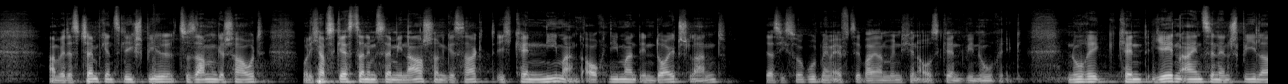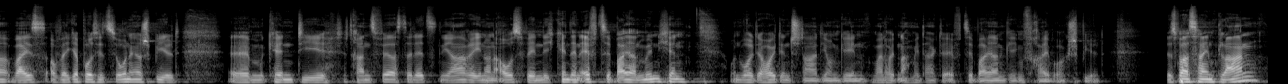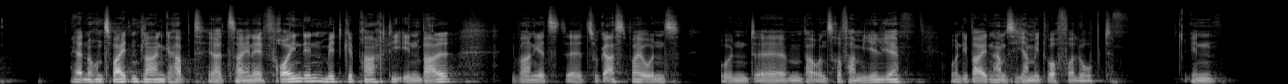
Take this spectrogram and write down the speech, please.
haben wir das Champions League-Spiel zusammengeschaut. Und ich habe es gestern im Seminar schon gesagt, ich kenne niemand, auch niemand in Deutschland, der sich so gut mit dem FC Bayern München auskennt wie Nurik. Nurik kennt jeden einzelnen Spieler, weiß, auf welcher Position er spielt, ähm, kennt die Transfers der letzten Jahre in- und auswendig, kennt den FC Bayern München und wollte heute ins Stadion gehen, weil heute Nachmittag der FC Bayern gegen Freiburg spielt. Das war sein Plan. Er hat noch einen zweiten Plan gehabt. Er hat seine Freundin mitgebracht, die in Ball die waren jetzt äh, zu Gast bei uns und äh, bei unserer Familie. Und die beiden haben sich am Mittwoch verlobt in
